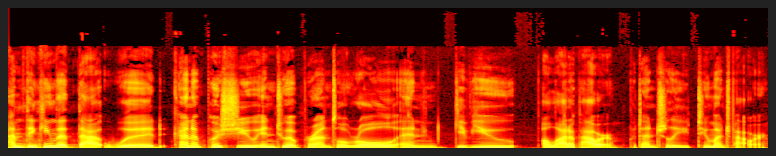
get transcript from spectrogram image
I'm thinking that that would kind of push you into a parental role and give you a lot of power, potentially too much power.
